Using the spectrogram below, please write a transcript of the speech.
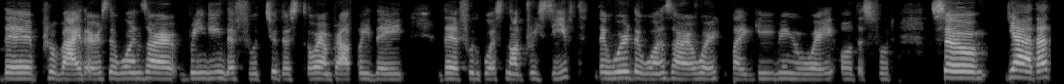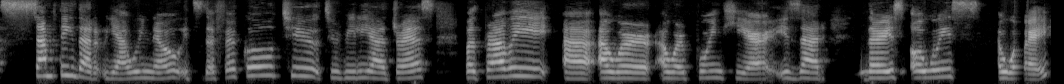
the providers, the ones are bringing the food to the store, and probably they the food was not received. They were the ones that were like giving away all this food. So yeah, that's something that yeah we know it's difficult to to really address. But probably uh, our our point here is that there is always a way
